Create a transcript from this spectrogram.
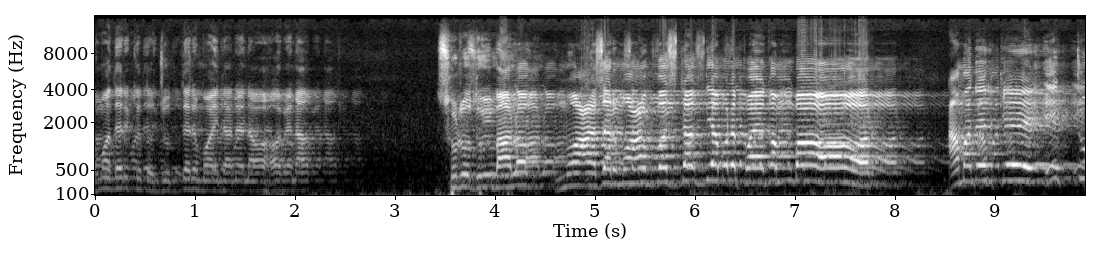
তোমাদেরকে তো যুদ্ধের ময়দানে নেওয়া হবে না। শুরু দুই বালক মুআজার মুআব্বাস ডাক দিয়া বলে, পয়গম্বর আমাদেরকে একটু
